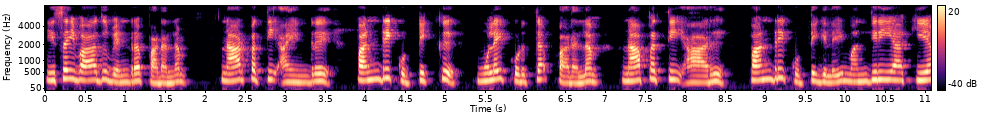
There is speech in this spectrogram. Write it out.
இசைவாது வென்ற படலம். நாற்பத்தி ஐந்து பன்றி குட்டிக்கு முளை கொடுத்த படலம். நாற்பத்தி ஆறு பன்றி குட்டிகளை மந்திரியாக்கிய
